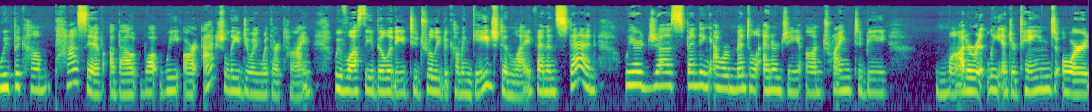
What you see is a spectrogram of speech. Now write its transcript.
we've become passive about what we are actually doing with our time. We've lost the ability to truly become engaged in life, and instead, we are just spending our mental energy on trying to be moderately entertained or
